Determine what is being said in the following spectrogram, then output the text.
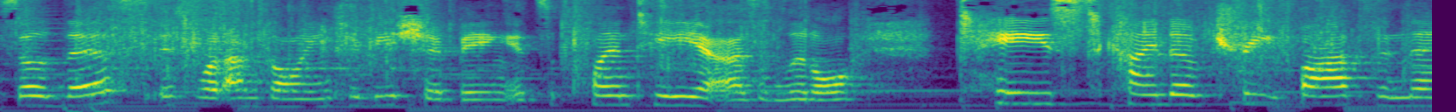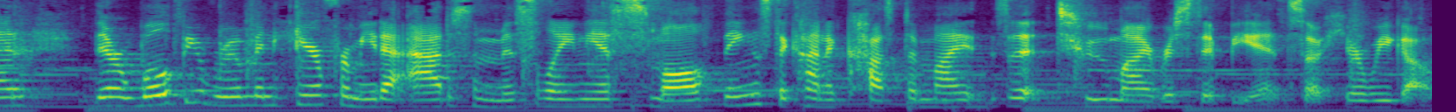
So this is what I'm going to be shipping. It's plenty as a little taste kind of treat box and then there will be room in here for me to add some miscellaneous small things to kind of customize it to my recipient. So here we go.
